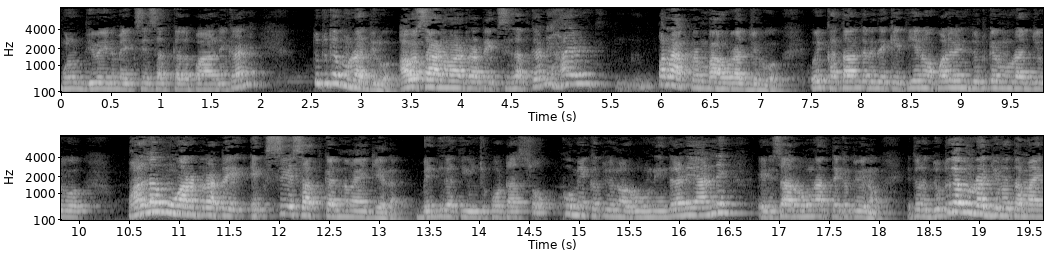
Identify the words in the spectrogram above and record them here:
මුළු දිවයිනම එක්සේසත් කළ පාලනය කරන්නේ දුටු ගැමුණු රජ්ජුරුව. අවසාන වරට රට එක්සේසත් කරන්නේ හයවෙනි පරාක්‍රම බාහු රජ්ජුරුව. ওই කතාන්දර දෙකේ තියෙනවා පළවෙනි දුටු ගැමුණු රජ්ජුරුව පළමු වරට රට එක්සේ සත් කරනවයි කියලා බෙදිලා තියුණු කොටස් ඔක්කොම එකතු වෙනවා රුහුණේ ඉඳලානේ යන්නේ ඒ නිසා රුහුණත් එකතු වෙනවා. ඒතකොට දුටුගැමුණු රජුරෝ තමයි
